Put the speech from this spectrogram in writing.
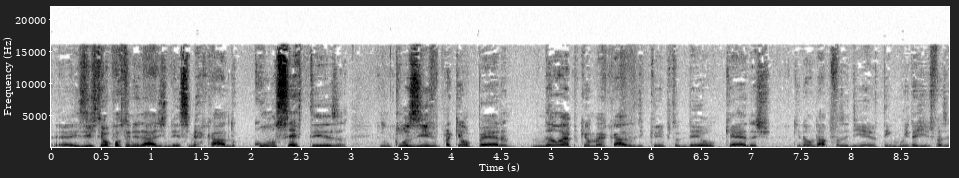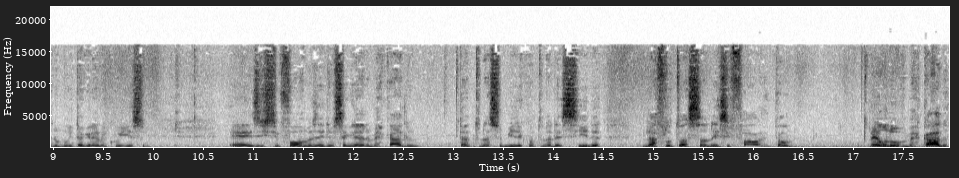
É, existem oportunidades nesse mercado, com certeza, inclusive para quem opera. Não é porque o mercado de cripto deu quedas que não dá para fazer dinheiro. Tem muita gente fazendo muita grana com isso. É, existem formas aí de você ganhar no mercado, tanto na subida quanto na descida. Na flutuação nem se fala. Então, é um novo mercado.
